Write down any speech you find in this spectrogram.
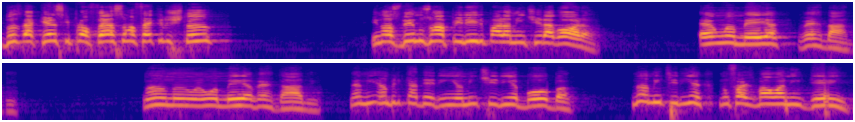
dos, daqueles que professam a fé cristã. E nós demos um apelido para a mentira agora. É uma meia verdade. Não, não, é uma meia verdade. É uma brincadeirinha, uma mentirinha boba. Não, mentirinha não faz mal a ninguém.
